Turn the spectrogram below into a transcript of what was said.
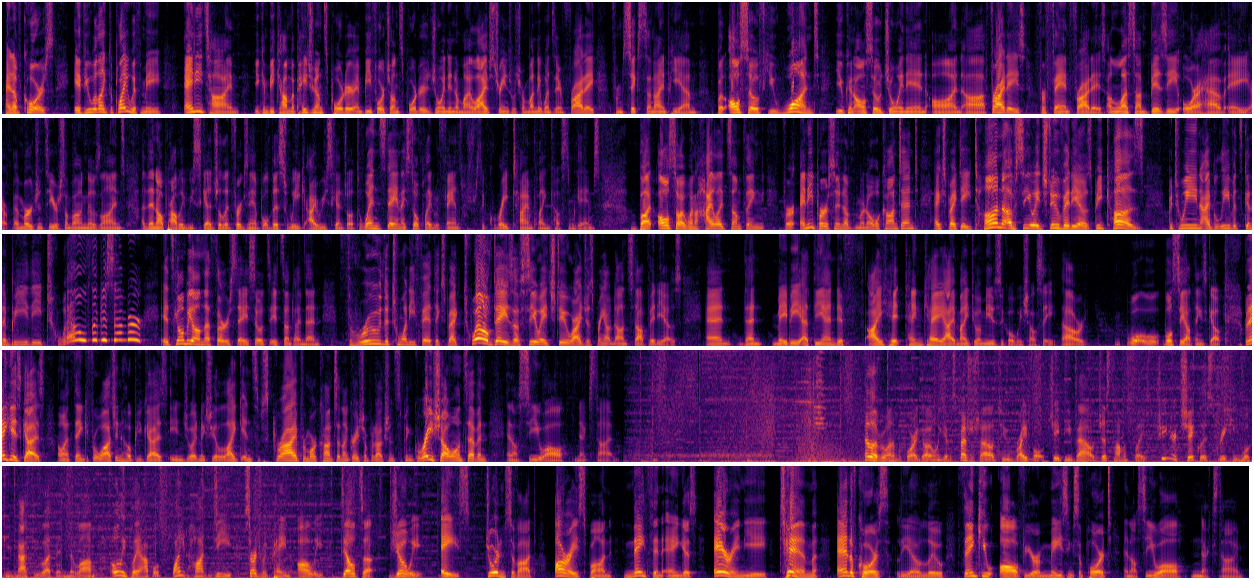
And of course, if you would like to play with me, anytime you can become a Patreon supporter and B4Chon supporter to join in on my live streams, which are Monday, Wednesday, and Friday from 6 to 9 p.m. But also, if you want, you can also join in on uh, Fridays for Fan Fridays. Unless I'm busy or I have a, a emergency or something along those lines, then I'll probably reschedule it. For example, this week I rescheduled it to Wednesday, and I still played with fans, which was a great time playing custom games. But also, I want to highlight something for any person of mobile content. Expect a ton of COH2 videos because between I believe it's gonna be the 12th of December. It's gonna be on the Thursday, so it's it's sometime then. Through the 25th, expect 12 days of COH2 where I just bring out nonstop videos. And then maybe at the end, if I hit 10k, I might do a musical. We shall see, uh, or we'll, we'll, see how things go. But in any case, guys, I want to thank you for watching. Hope you guys enjoyed. Make sure you like and subscribe for more content on Greyshot Productions. It's been Greyshot 117, and I'll see you all next time. Hello everyone, before I go, I want to give a special shout out to Rifle, JP Val, Just Thomas Plays, Junior Chickless, Freaking Wookie, Matthew Leppen, Milam, Only Play Apples, White Hot D, Sergeant McPain, Ollie, Delta, Joey, Ace, Jordan Savat, R.A. Spawn, Nathan Angus, Aaron Yii, Tim, and of course, Leo Liu. Thank you all for your amazing support, and I'll see you all next time.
